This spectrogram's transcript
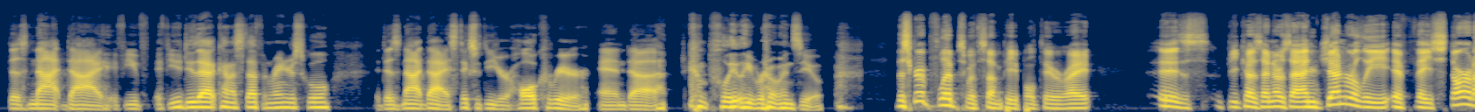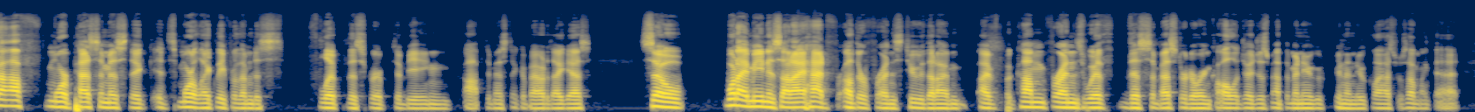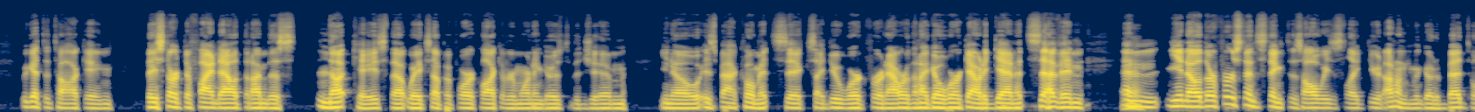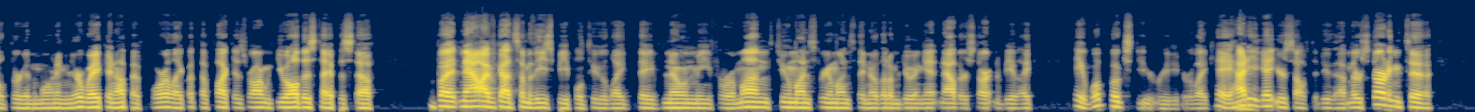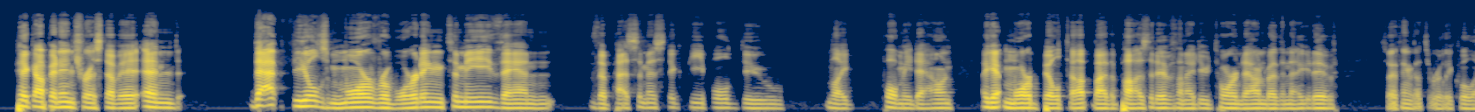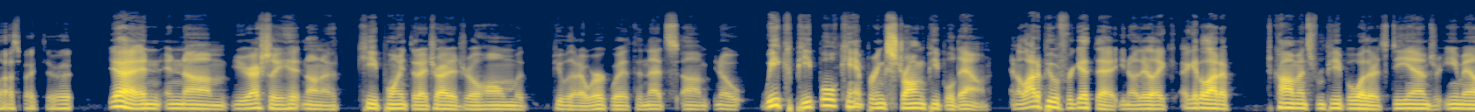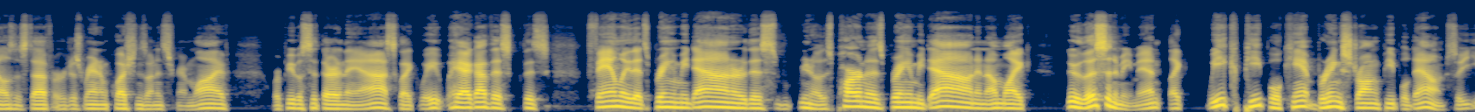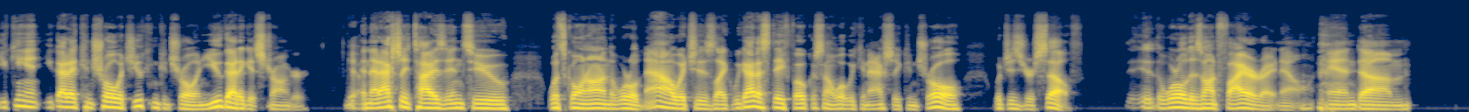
does not die if you if you do that kind of stuff in Ranger School. It does not die. It sticks with you your whole career and uh, completely ruins you. The script flips with some people too, right? Is because I notice that, and generally, if they start off more pessimistic, it's more likely for them to flip the script to being optimistic about it. I guess. So what I mean is that I had other friends too that I'm I've become friends with this semester during college. I just met them in a new in a new class or something like that. We get to talking. They start to find out that I'm this nutcase that wakes up at four o'clock every morning, goes to the gym, you know, is back home at six. I do work for an hour, then I go work out again at seven. And yeah. you know, their first instinct is always like, dude, I don't even go to bed till three in the morning. And you're waking up at four. Like, what the fuck is wrong with you? All this type of stuff but now I've got some of these people too. Like they've known me for a month, two months, three months. They know that I'm doing it. Now they're starting to be like, "Hey, what books do you read?" Or like, "Hey, how do mm. you get yourself to do that?" And they're starting to pick up an interest of it, and that feels more rewarding to me than the pessimistic people do. Like pull me down. I get more built up by the positive than I do torn down by the negative. So I think that's a really cool aspect to it. Yeah, and and um, you're actually hitting on a key point that I try to drill home with people that I work with, and that's um, you know, weak people can't bring strong people down. And a lot of people forget that. You know, they're like, I get a lot of comments from people, whether it's DMs or emails and stuff, or just random questions on Instagram Live, where people sit there and they ask, like, "Wait, hey, I got this this family that's bringing me down, or this you know this partner that's bringing me down," and I'm like, dude, listen to me, man. Like, weak people can't bring strong people down. So you can't. You got to control what you can control, and you got to get stronger. Yeah. And that actually ties into what's going on in the world now, which is like we got to stay focused on what we can actually control, which is yourself. The world is on fire right now. And um,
